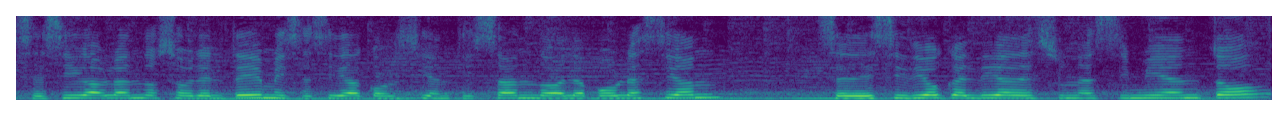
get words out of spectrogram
se siga hablando sobre el tema y se siga concientizando a la población, se decidió que el día de su nacimiento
